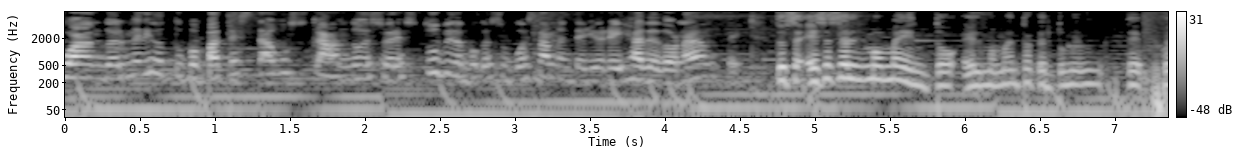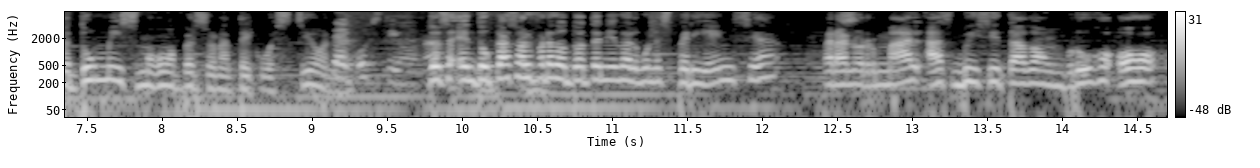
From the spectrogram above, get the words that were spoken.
cuando él me dijo, tu papá te está buscando, eso era estúpido porque supuestamente yo era hija de donante. Entonces, ese es el momento, el momento que tú, mi- te- que tú mismo como persona te cuestionas. Te cuestiona. Entonces, en tu caso, Alfredo, ¿tú has tenido alguna experiencia paranormal? ¿Has visitado a un brujo? Ojo,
